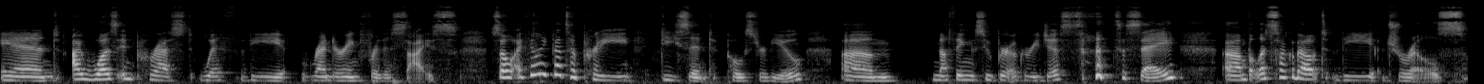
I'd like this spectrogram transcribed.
and I was impressed with the rendering for this size. So I feel like that's a pretty decent post review. Um, nothing super egregious to say, um, but let's talk about the drills.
